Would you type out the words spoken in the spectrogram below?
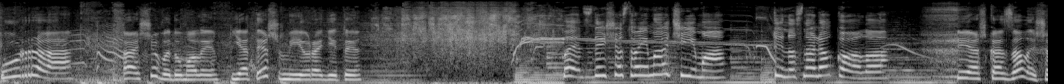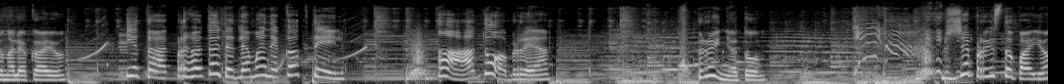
Ура! А що ви думали? Я теж вмію радіти. Венздей, що з твоїми очима? Ти нас налякала. Я ж казала, що налякаю. І так, приготуйте для мене коктейль. А, добре. Прийнято. Вже приступаю.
